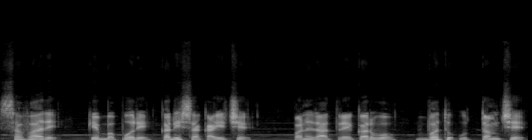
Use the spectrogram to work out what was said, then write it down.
સવારે કે બપોરે કરી શકાય છે. પણ રાત્રે કરવો વધુ ઉત્તમ છે.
